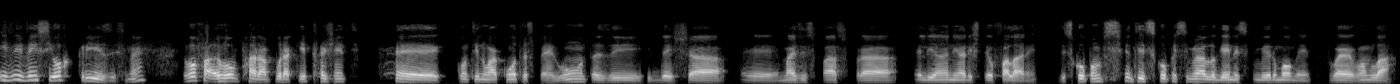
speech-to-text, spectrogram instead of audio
e vivenciou crises. Né? Eu, vou, eu vou parar por aqui para a gente é, continuar com outras perguntas e deixar é, mais espaço para Eliane e Aristeu falarem. Desculpem, desculpem se me aluguei nesse primeiro momento. Vai, vamos lá.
